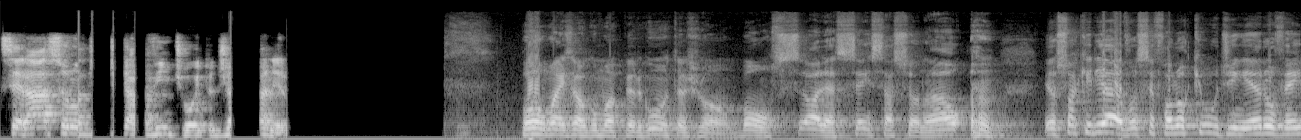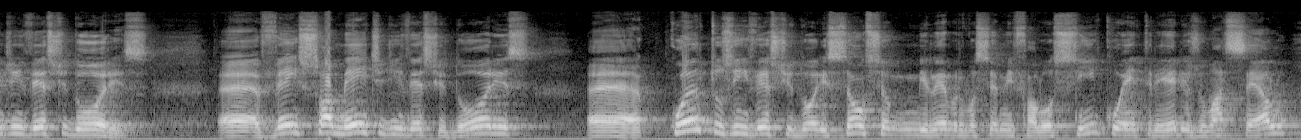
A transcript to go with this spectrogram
será, se não dia 28 de janeiro. Bom, mais alguma pergunta, João? Bom, olha, sensacional. Eu só queria. Você falou que o dinheiro vem de investidores. É, vem somente de investidores. É, quantos investidores são? Se eu me lembro, você me falou cinco, entre eles o Marcelo,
